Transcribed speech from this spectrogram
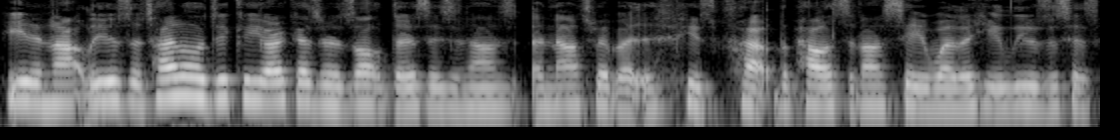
He did not lose the title of Duke of York as a result of Thursday's announce- announcement, but he's the palace did not say whether he loses his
